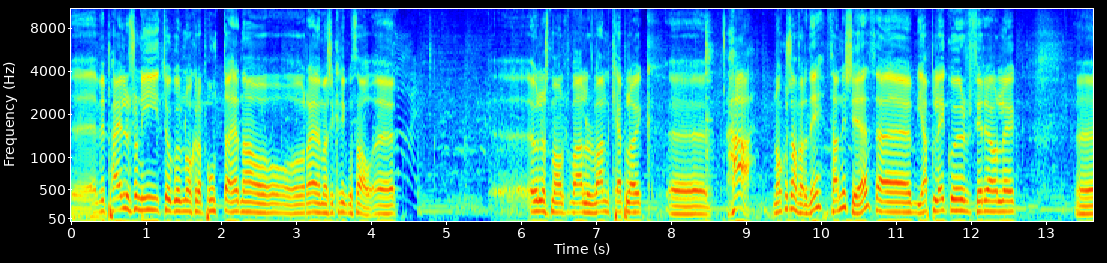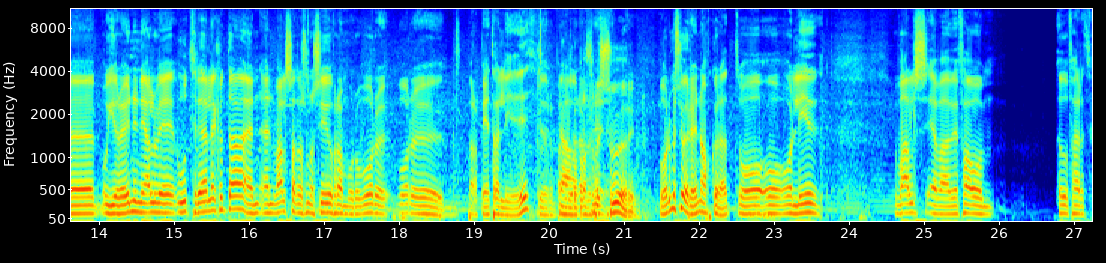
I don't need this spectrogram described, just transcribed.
við pælum svona í, tökum nokkra punta hérna og, og ræðum þessi kringu þá. Uh, uh, Auglustmál, Valur vann, Keflavík. Ha, nokkuð samfærandi Þannig séð, jafnleikur fyrirháleik og í rauninni alveg út þriðarleikluta en, en valsara svona sigur fram úr og voru, voru bara betra liðið. Já, bara, alltaf með svörin? Voru með svörin akkurat og, og, og lið vals ef að við fáum þú færð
